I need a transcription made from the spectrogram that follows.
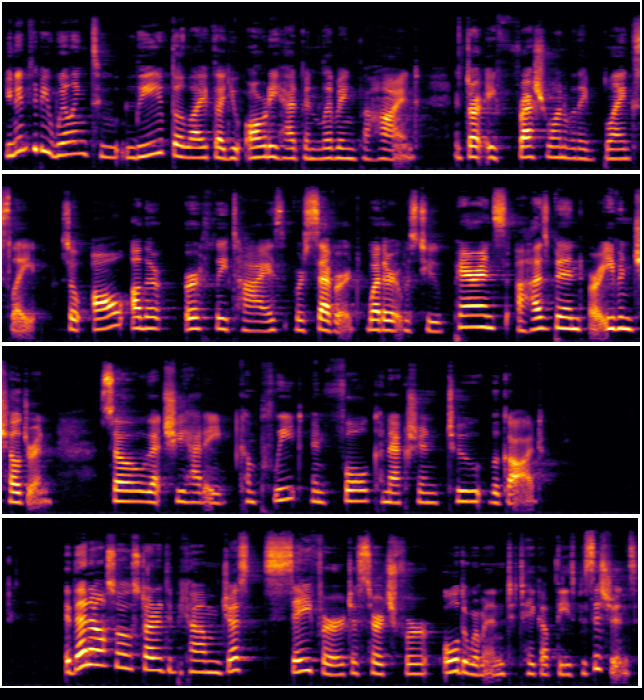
you needed to be willing to leave the life that you already had been living behind and start a fresh one with a blank slate. So all other earthly ties were severed, whether it was to parents, a husband, or even children, so that she had a complete and full connection to the God. It then also started to become just safer to search for older women to take up these positions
